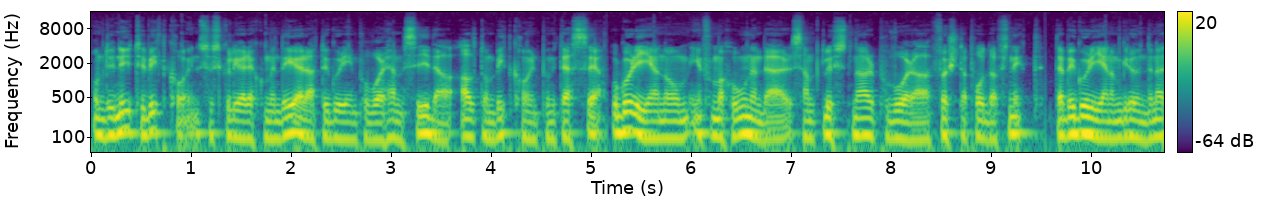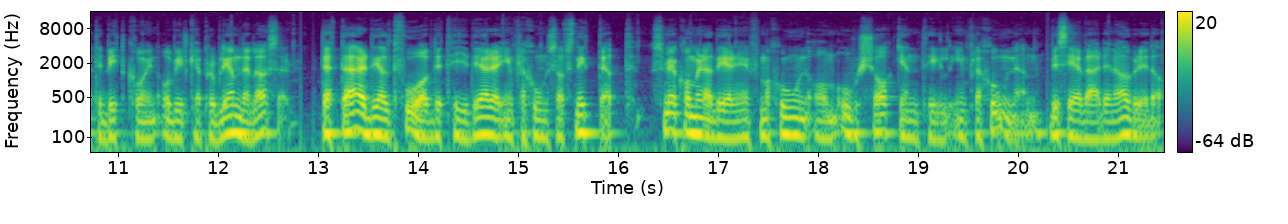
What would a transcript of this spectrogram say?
Om du är ny till Bitcoin så skulle jag rekommendera att du går in på vår hemsida alltombitcoin.se och går igenom informationen där samt lyssnar på våra första poddavsnitt där vi går igenom grunderna till Bitcoin och vilka problem den löser. Detta är del två av det tidigare inflationsavsnittet som jag kommer addera information om orsaken till inflationen vi ser världen över idag.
